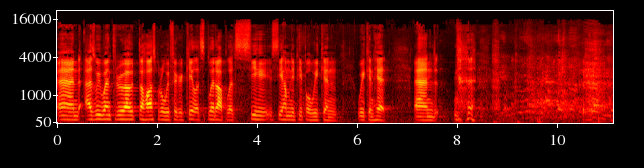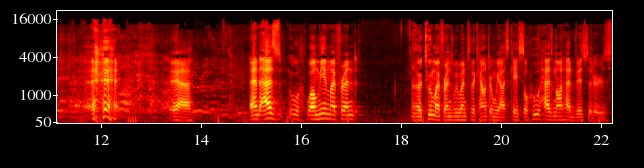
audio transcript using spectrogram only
And as we went throughout the hospital, we figured, okay, let's split up. Let's see, see how many people we can, we can hit. And yeah. And as, well, me and my friend, or two of my friends, we went to the counter and we asked, okay, so who has not had visitors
